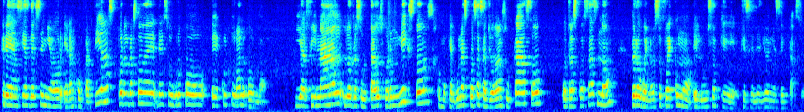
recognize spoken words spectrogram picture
creencias del Señor eran compartidas por el resto de, su grupo eh, cultural o no. Y al final los resultados fueron mixtos, como que algunas cosas ayudan su caso, otras cosas no, pero bueno, eso fue como el uso que, que se le dio en ese caso.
